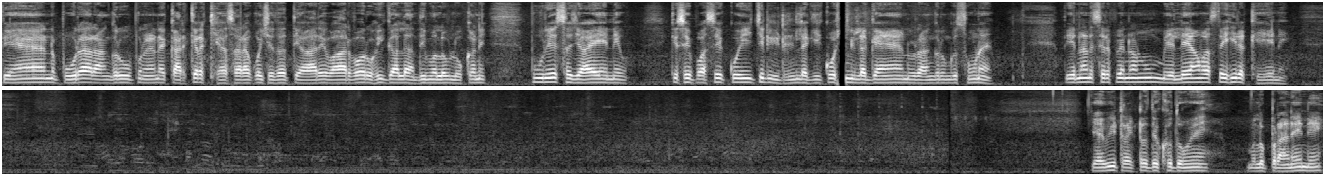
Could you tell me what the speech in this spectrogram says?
ਤੇ ਐਨ ਪੂਰਾ ਰੰਗ ਰੂਪ ਉਹਨਾਂ ਨੇ ਕਰਕੇ ਰੱਖਿਆ ਸਾਰਾ ਕੁਝ ਇਹਦਾ ਤਿਆਰ ਹੈ, ਵਾਰ-ਵਾਰ ਉਹੀ ਗੱਲ ਆਂਦੀ ਮਤਲਬ ਲੋਕਾਂ ਨੇ ਪੂਰੇ ਸਜਾਏ ਨੇ ਕਿਸੇ ਪਾਸੇ ਕੋਈ ਝਰੀਟ ਨਹੀਂ ਲੱਗੀ ਕੁਝ ਨਹੀਂ ਲੱਗਾ, ਐਨ ਰੰਗ ਰੁੰਗ ਸੋਹਣਾ ਹੈ। ਤੇ ਇਹਨਾਂ ਨੇ ਸਿਰਫ ਇਹਨਾਂ ਨੂੰ ਮੇਲਿਆਂ ਵਾਸਤੇ ਹੀ ਰੱਖੇ ਨੇ। ਇਹ ਵੀ ਟਰੈਕਟਰ ਦੇਖੋ ਦੋਵੇਂ ਮਤਲਬ ਪੁਰਾਣੇ ਨੇ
